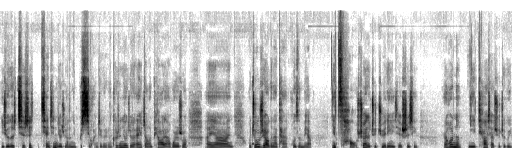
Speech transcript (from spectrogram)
你觉得其实前期你就觉得你不喜欢这个人，可是你又觉得哎长得漂亮，或者说哎呀我就是要跟他谈或怎么样，你草率的去决定一些事情，然后呢你一跳下去这个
